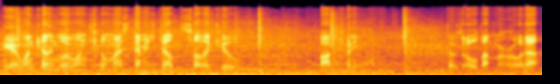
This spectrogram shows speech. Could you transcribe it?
Here you go, one killing blue, one kill, most damage dealt, solo kill. 521. That was all that marauder.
